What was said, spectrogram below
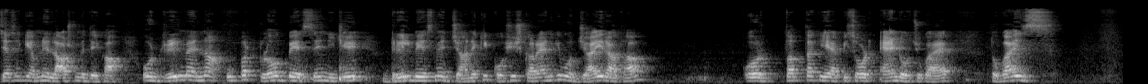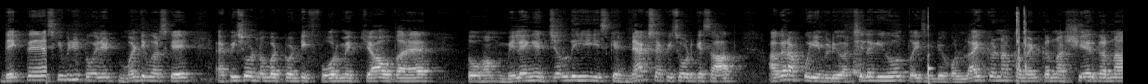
जैसे कि हमने लास्ट में देखा। और ड्रिल मैन ना ऊपर क्लॉक बेस से नीचे ड्रिल बेस में जाने की कोशिश कर रहा है, यानी कि वो जा ही रहा था। और तब तक ये एपिसोड एंड हो चुका है। तो गाइज़ देखते हैं स्किबिडी टॉयलेट मल्टीवर्स के एपिसोड नंबर 24 में क्या होता है। तो हम मिलेंगे जल्दी ही इसके नेक्स्ट एपिसोड के साथ। अगर आपको ये वीडियो अच्छी लगी हो तो इस वीडियो को लाइक करना कमेंट करना शेयर करना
